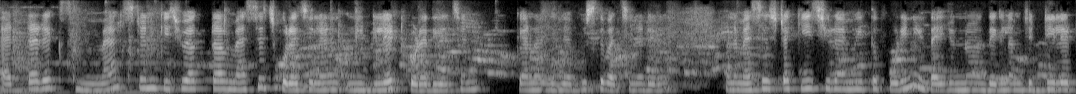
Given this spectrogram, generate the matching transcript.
at the rate max ten কিছু একটা মেসেজ করেছিলেন, উনি ডিলেট করে দিয়েছেন। কেন বুঝতে পারছি না ডিলেট মানে মেসেজটা কি ছিল আমি তো পড়িনি, তাই জন্য দেখলাম যে ডিলেট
